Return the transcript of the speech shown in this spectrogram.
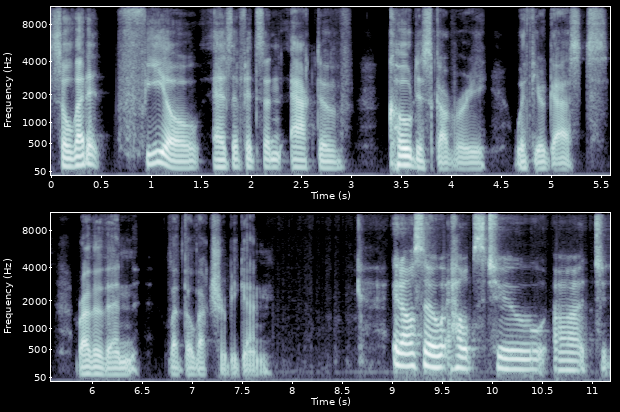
So let it feel as if it's an act of co-discovery with your guests rather than let the lecture begin. It also helps to, uh, to,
